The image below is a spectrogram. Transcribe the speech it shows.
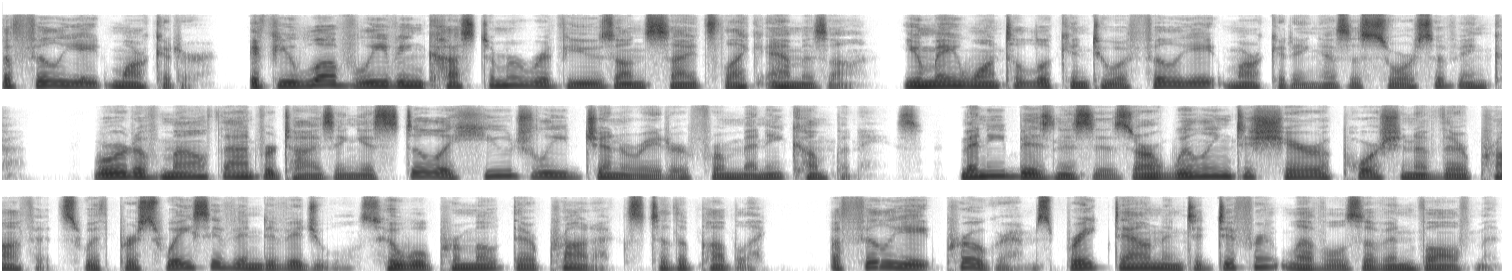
Affiliate Marketer If you love leaving customer reviews on sites like Amazon, you may want to look into affiliate marketing as a source of income. Word of mouth advertising is still a huge lead generator for many companies. Many businesses are willing to share a portion of their profits with persuasive individuals who will promote their products to the public. Affiliate programs break down into different levels of involvement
